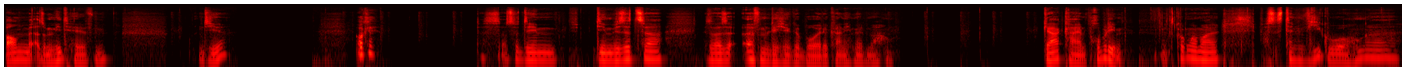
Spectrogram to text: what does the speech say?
bauen, also mithelfen. Und hier? Okay. Das ist also dem, dem Besitzer, beziehungsweise öffentliche Gebäude kann ich mitmachen. Gar kein Problem. Jetzt gucken wir mal, was ist denn Vigo? Hunger?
